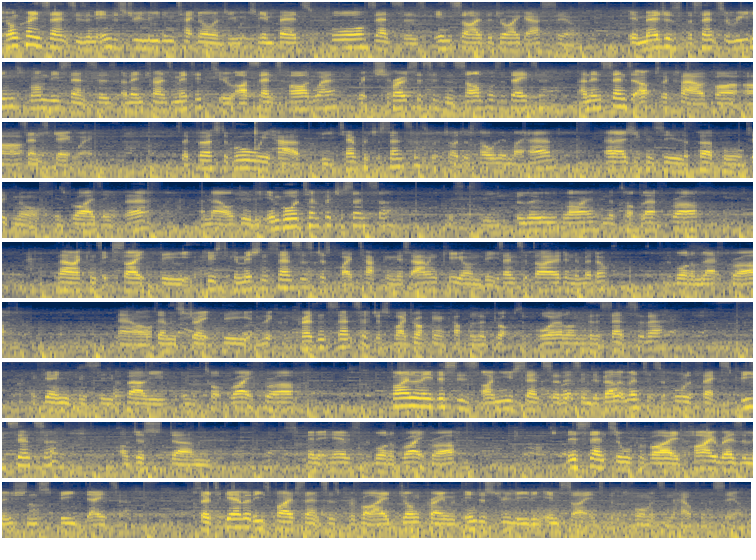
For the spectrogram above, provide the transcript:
John Crane Sense is an industry-leading technology which embeds four sensors inside the dry gas seal. It measures the sensor readings from these sensors are then transmitted to our Sense hardware, which processes and samples the data, and then sends it up to the cloud via our Sense gateway. So first of all, we have the temperature sensors, which I'll just hold in my hand. And as you can see, the purple signal is rising there. And now I'll do the inboard temperature sensor. This is the blue line in the top left graph. Now I can excite the acoustic emission sensors just by tapping this Allen key on the sensor diode in the middle. The bottom left graph. Now I'll demonstrate the liquid presence sensor just by dropping a couple of drops of oil onto the sensor there. Again, you can see the value in the top right graph. Finally, this is our new sensor that's in development. It's a Hall effect speed sensor. I'll just um, spin it here. This is the bottom right graph. This sensor will provide high resolution speed data. So together these five sensors provide John Crane with industry leading insight into the performance and the health of the seal.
